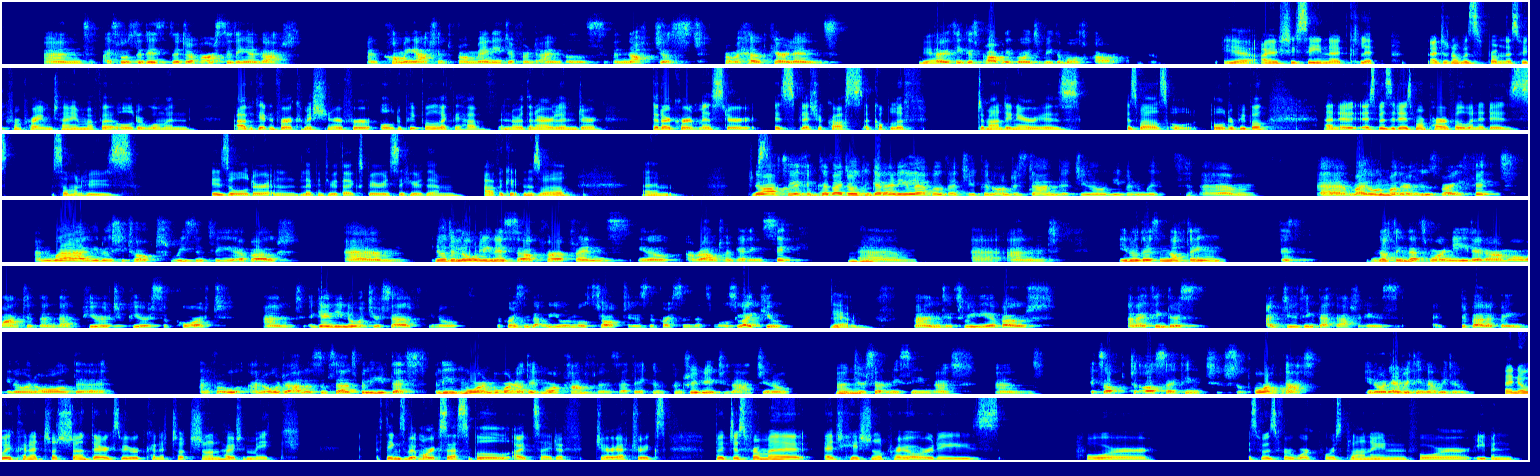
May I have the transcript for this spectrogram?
And I suppose it is the diversity in that and coming at it from many different angles and not just from a healthcare lens yeah. that I think is probably going to be the most powerful. Yeah, I actually seen a clip I don't know if it's from this week from prime time of an older woman advocating for a commissioner for older people like they have in Northern Ireland or that our current minister is split across a couple of demanding areas as well as old, older people. And I suppose it is more powerful when it is someone who's is older and living through that experience to hear them advocating as well. Um, just... No, absolutely, because I don't think at any level that you can understand it. You know, even with um, uh, my own mother, who's very fit and well, you know, she talked recently about um, you know the loneliness of her friends, you know, around her getting sick, mm-hmm. um, uh, and you know, there's nothing, there's nothing that's more needed or more wanted than that peer-to-peer support. And again, you know it yourself. You know, the person that you will most talk to is the person that's most like you. Yeah. Um, and it's really about, and I think there's, I do think that that is developing, you know, and all the, and for and older adults themselves believe that believe more and more now they've more confidence that they can contribute to that, you know, mm-hmm. and you're certainly seeing that, and it's up to us, I think, to support that, you know, in everything that we do. I know we've kind of touched on it there because we were kind of touching on how to make things a bit more accessible outside of geriatrics. But just from a educational priorities for, I suppose, for workforce planning, for even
